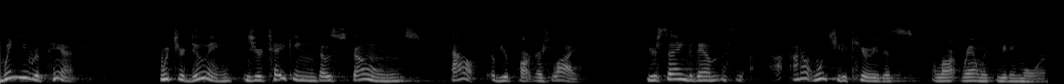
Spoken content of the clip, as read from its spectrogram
when you repent, what you're doing is you're taking those stones out of your partner's life. You're saying to them, listen, I don't want you to carry this around with you anymore.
